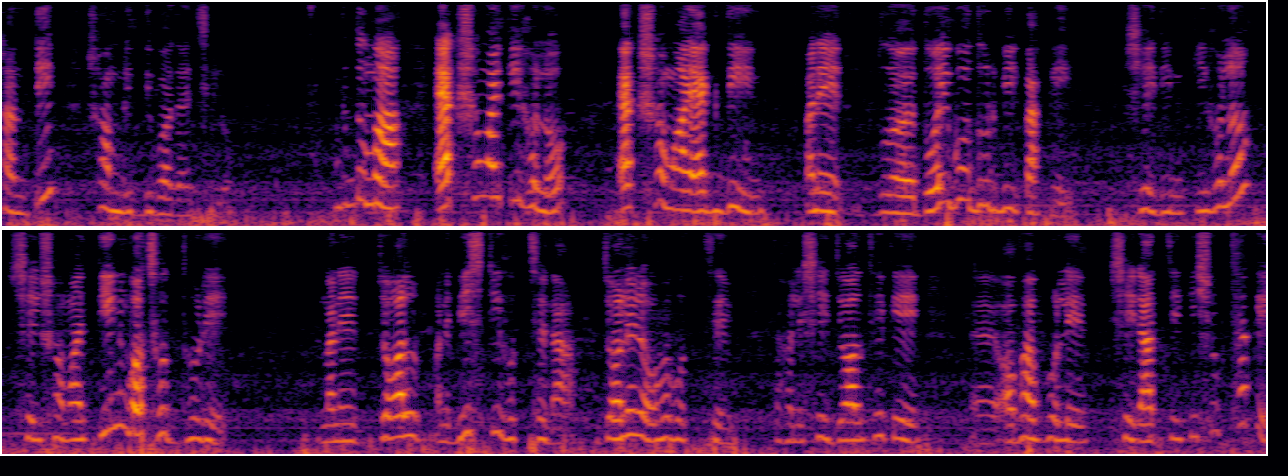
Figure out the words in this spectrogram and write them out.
শান্তি, সমৃদ্ধি বজায় ছিল। কিন্তু মা, এক সময় কি হলো? এক সময়, একদিন মানে দৈব দুর্বিপাকে, সেই দিন কি হলো? সেই সময় তিন বছর ধরে মানে জল মানে বৃষ্টি হচ্ছে না, জলের অভাব হচ্ছে, তাহলে সেই জল থেকে অভাব হলে সেই রাজ্যে কি সুখ থাকে?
